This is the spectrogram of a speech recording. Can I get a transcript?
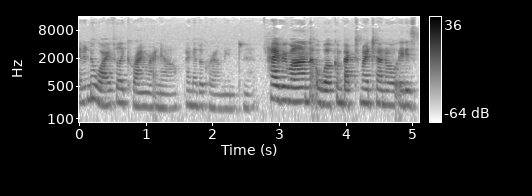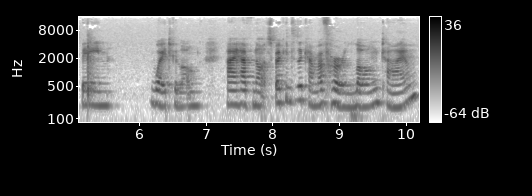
I don't know why I feel like crying right now. I never cry on the internet. Hi everyone, welcome back to my channel. It has been way too long. I have not spoken to the camera for a long time,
